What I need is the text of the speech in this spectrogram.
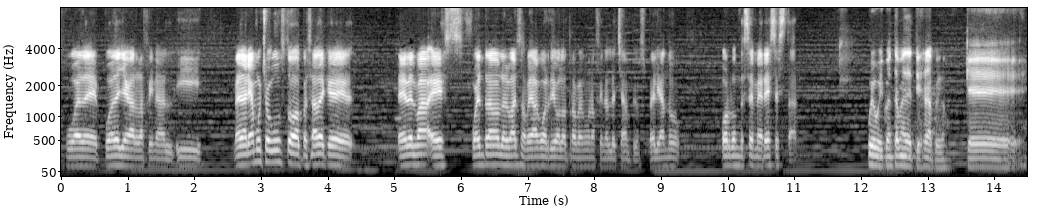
puede, puede llegar a la final. Y me daría mucho gusto, a pesar de que Ba- es, fue entrenador del Barça, ver a Guardiola otra vez en una final de Champions, peleando por donde se merece estar. Uy, uy, cuéntame de ti rápido. Que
